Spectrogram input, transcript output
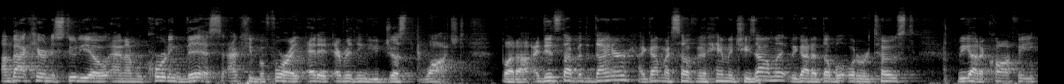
I'm back here in the studio and I'm recording this actually before I edit everything you just watched. But uh, I did stop at the diner. I got myself a ham and cheese omelet. We got a double order of toast. We got a coffee.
